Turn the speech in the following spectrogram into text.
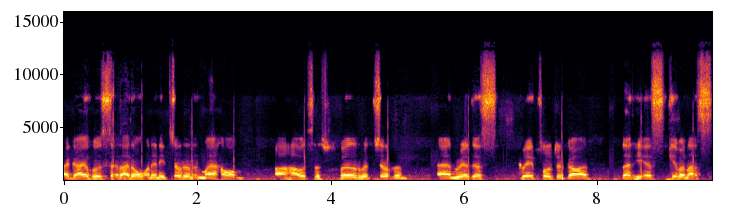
a guy who said, I don't want any children in my home, our house is filled with children. And we're just grateful to God that He has given us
